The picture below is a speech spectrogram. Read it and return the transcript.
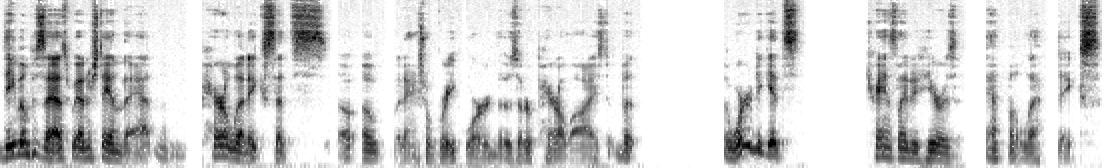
demon possessed, we understand that. Paralytics, that's a, a, an actual Greek word, those that are paralyzed. But the word that gets translated here as epileptics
